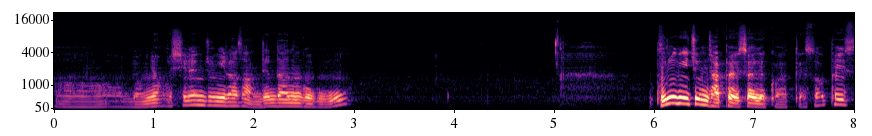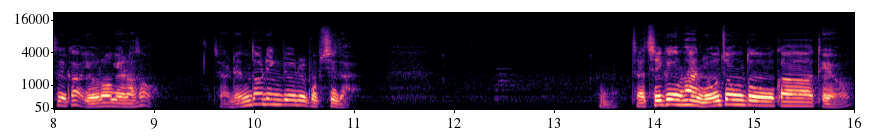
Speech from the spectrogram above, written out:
어, 명령 실행 중이라서 안 된다는 거고 그룹이 좀 잡혀 있어야 될 것 같아. 서페이스가 여러 개라서 자 rendering view를 봅시다. 음, 자 지금 한 요 정도가 돼요.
